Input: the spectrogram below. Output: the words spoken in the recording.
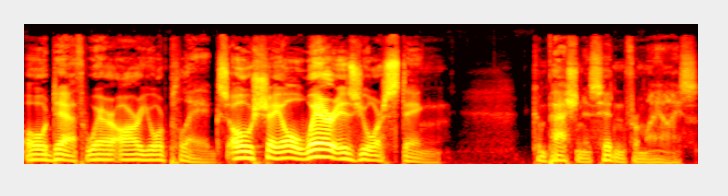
O death, where are your plagues? O Sheol, where is your sting? Compassion is hidden from my eyes.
